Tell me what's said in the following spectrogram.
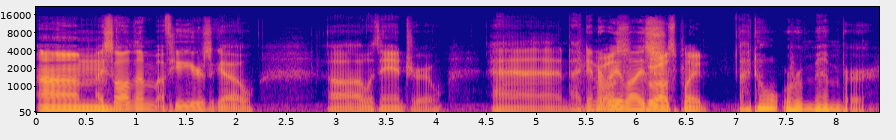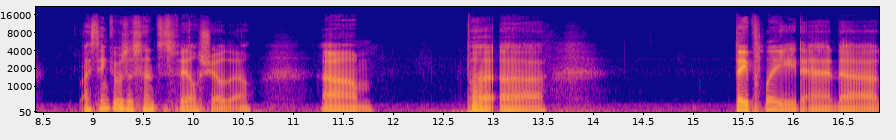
Um, I saw them a few years ago uh, with Andrew, and I didn't who else, realize. who else played. I don't remember. I think it was a Senses Fail show though. Um, but uh, they played, and uh,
